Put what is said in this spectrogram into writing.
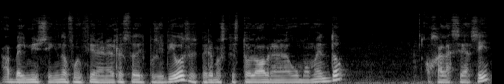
Apple Music no funciona en el resto de dispositivos. Esperemos que esto lo abra en algún momento. Ojalá sea así.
